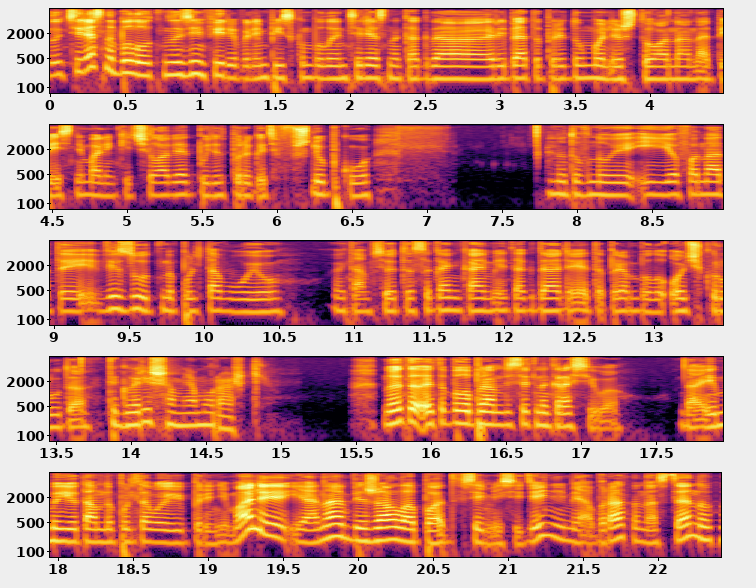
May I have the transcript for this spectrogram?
Ну, интересно было, вот на Земфире в Олимпийском было интересно, когда ребята придумали, что она на песне «Маленький человек» будет прыгать в шлюпку надувную, и ее фанаты везут на пультовую, и там все это с огоньками и так далее. Это прям было очень круто. Ты говоришь, а у меня мурашки. Но это, это было прям действительно красиво. Да, и мы ее там на пультовой принимали, и она бежала под всеми сиденьями обратно на сцену.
